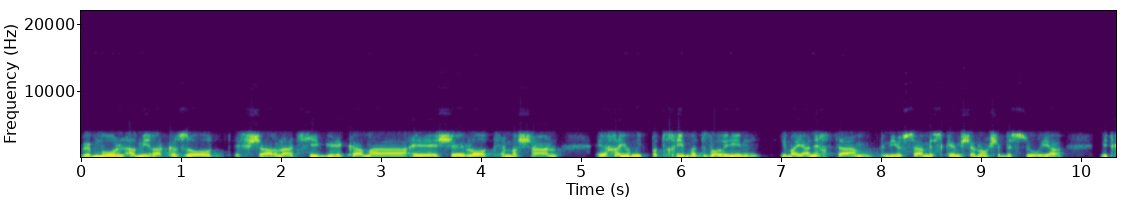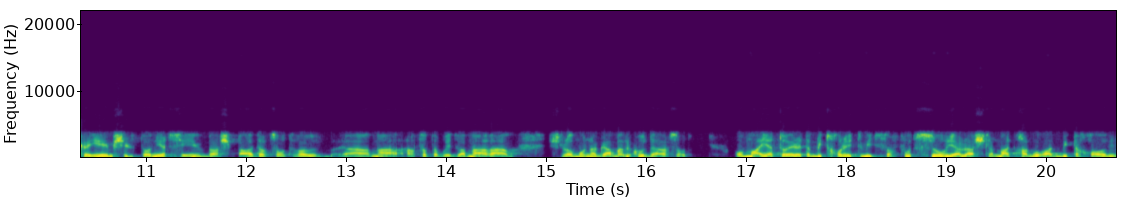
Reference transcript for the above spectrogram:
ומול אמירה כזאת אפשר להציג כמה שאלות. למשל, איך היו מתפתחים הדברים אם היה נחתם ומיושם הסכם שלום שבסוריה, מתקיים שלטון יציב בהשפעת ארצות, ארצות הברית והמערב. שלמה נגע בנקודה הזאת. או מהי התועלת הביטחונית מהצטרפות סוריה להשלמת חגורת ביטחון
